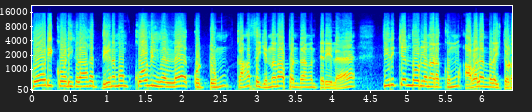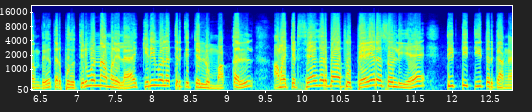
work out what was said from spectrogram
கோடி கோடிகளாக தினமும் கோவில்களில் கொட்டும் காசை என்னதான் பண்றாங்கன்னு தெரியல. திருச்செந்தூர்ல நடக்கும் அவலங்களை தொடர்ந்து தற்போது திருவண்ணாமலையில கிரிவலத்திற்கு செல்லும் மக்கள் அமைச்சர் சேகர்பாபு பெயரை சொல்லியே திட்டி தீட்டிருக்காங்க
